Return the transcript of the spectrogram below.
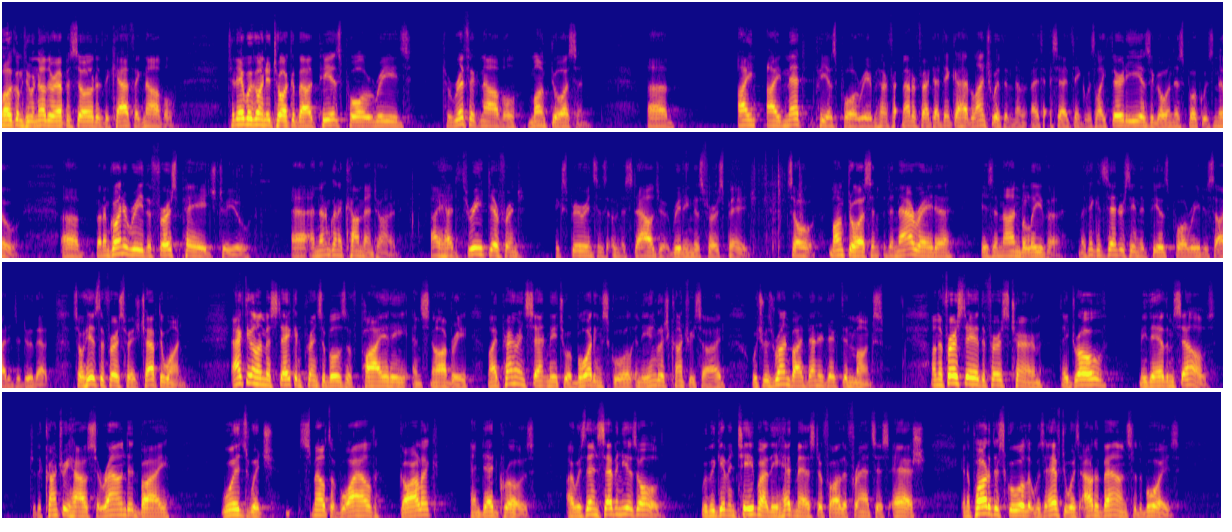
Welcome to another episode of the Catholic Novel. Today we're going to talk about Piers Paul Read's terrific novel, Monk Dawson. Uh, I, I met Piers Paul Read. Matter of fact, I think I had lunch with him. I, said I think it was like 30 years ago when this book was new. Uh, but I'm going to read the first page to you, uh, and then I'm going to comment on it. I had three different experiences of nostalgia reading this first page. So, Monk Dawson, the narrator, is a non believer. And I think it's interesting that Piers Paul Read decided to do that. So here's the first page, chapter one. Acting on mistaken principles of piety and snobbery, my parents sent me to a boarding school in the English countryside, which was run by Benedictine monks. On the first day of the first term, they drove me there themselves to the country house surrounded by woods which smelt of wild garlic and dead crows. I was then seven years old. We were given tea by the headmaster, Father Francis Ash, in a part of the school that was afterwards out of bounds for the boys.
